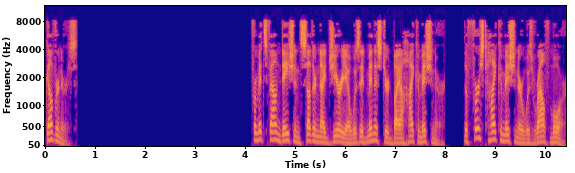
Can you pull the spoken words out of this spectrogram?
Governors From its foundation southern Nigeria was administered by a High Commissioner. The first High Commissioner was Ralph Moore.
